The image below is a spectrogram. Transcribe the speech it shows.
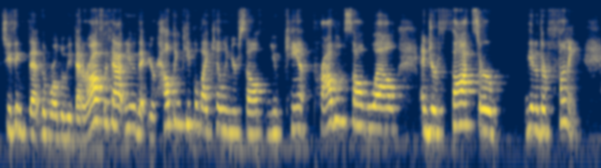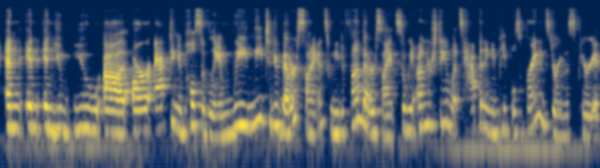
So you think that the world would be better off without you. That you're helping people by killing yourself. You can't problem solve well, and your thoughts are you know they're funny and and and you you uh, are acting impulsively and we need to do better science we need to fund better science so we understand what's happening in people's brains during this period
